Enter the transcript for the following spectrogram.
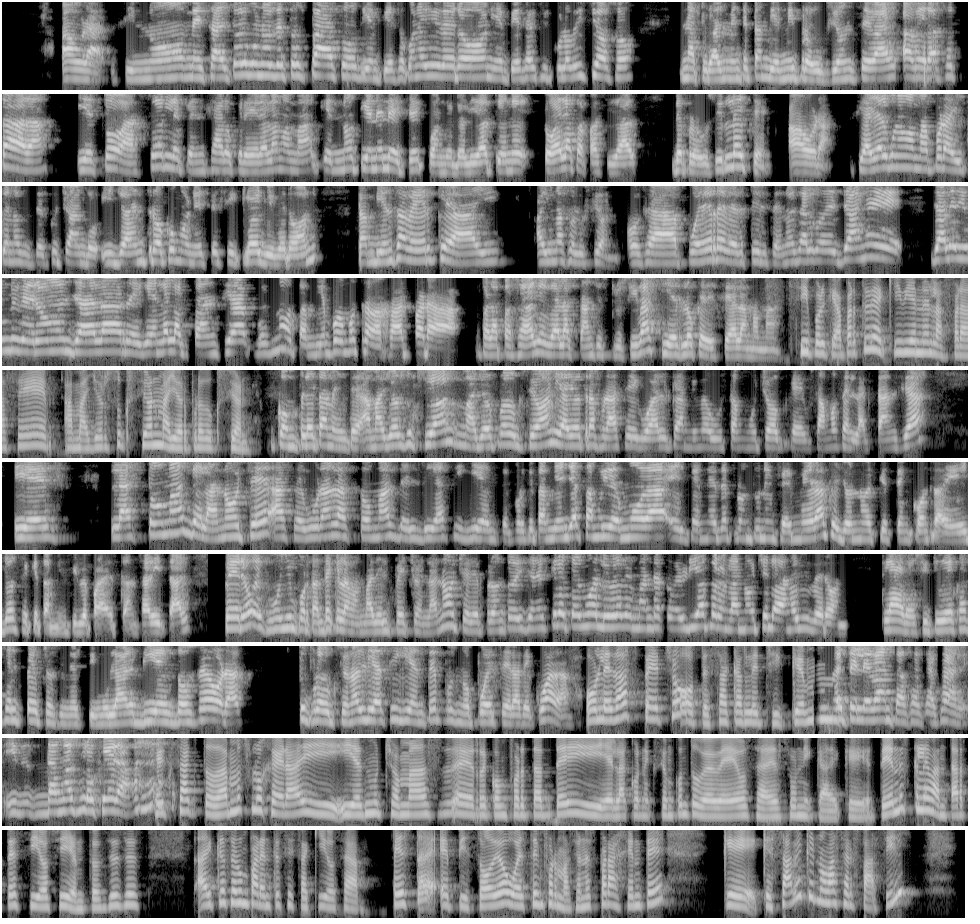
Ahora, si no me salto algunos de estos pasos y empiezo con el biberón y empieza el círculo vicioso, naturalmente también mi producción se va a ver afectada y esto hacerle pensar o creer a la mamá que no tiene leche cuando en realidad tiene toda la capacidad de producir leche. Ahora, si hay alguna mamá por ahí que nos esté escuchando y ya entró como en este ciclo del biberón, también saber que hay, hay una solución, o sea, puede revertirse, no es algo de ya me ya le di un biberón, ya la regué en la lactancia, pues no, también podemos trabajar para, para pasar a llegar a lactancia exclusiva si es lo que desea la mamá. Sí, porque aparte de aquí viene la frase a mayor succión, mayor producción. Completamente, a mayor succión, mayor producción y hay otra frase igual que a mí me gusta mucho que usamos en lactancia y es las tomas de la noche aseguran las tomas del día siguiente, porque también ya está muy de moda el tener de pronto una enfermera, que yo no es que esté en contra de ello, sé que también sirve para descansar y tal, pero es muy importante que la mamá dé el pecho en la noche. De pronto dicen, es que lo tengo a libre demanda todo el día, pero en la noche le dan el biberón. Claro, si tú dejas el pecho sin estimular 10, 12 horas, tu producción al día siguiente pues no puede ser adecuada. O le das pecho o te sacas leche. ¿Qué o te levantas a sacar y da más flojera. Exacto, da más flojera y, es mucho más eh, reconfortante y la conexión con tu bebé, o sea, es única, de que tienes que levantarte sí o sí. Entonces es, hay que hacer un paréntesis aquí, o sea, este episodio o esta información es para gente que, que sabe que no va a ser fácil,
